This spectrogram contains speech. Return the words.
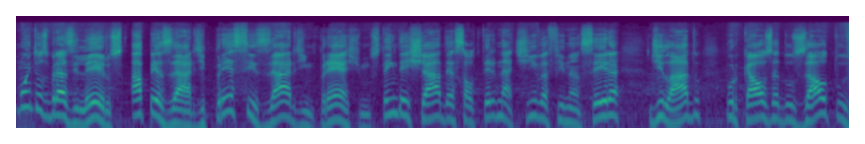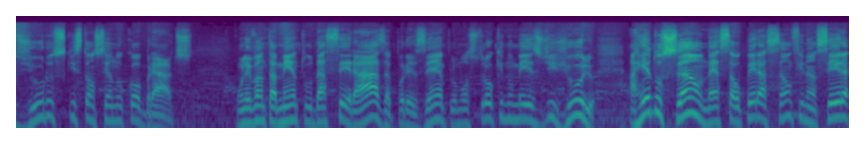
Muitos brasileiros, apesar de precisar de empréstimos, têm deixado essa alternativa financeira de lado por causa dos altos juros que estão sendo cobrados. Um levantamento da Serasa, por exemplo, mostrou que no mês de julho a redução nessa operação financeira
